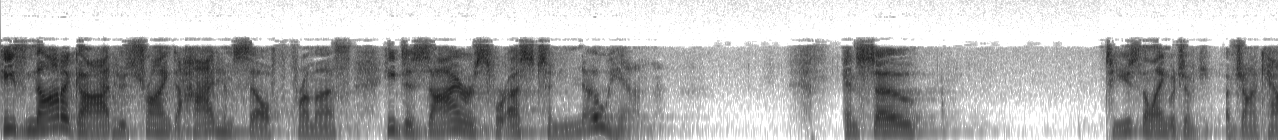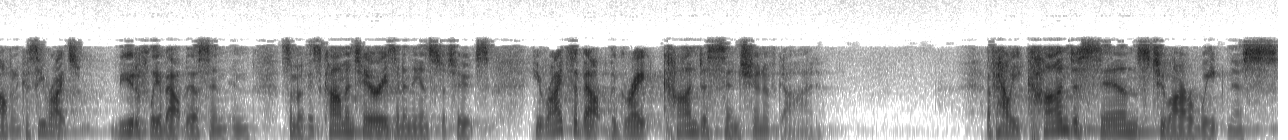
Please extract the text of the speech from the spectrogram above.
He's not a God who's trying to hide himself from us. He desires for us to know him. And so, to use the language of, of John Calvin, because he writes beautifully about this in, in some of his commentaries and in the Institutes, he writes about the great condescension of God, of how he condescends to our weakness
